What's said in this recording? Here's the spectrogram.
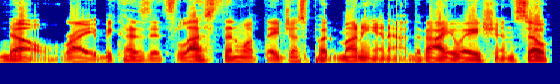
No, right? Because it's less than what they just put money in at the valuation. So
